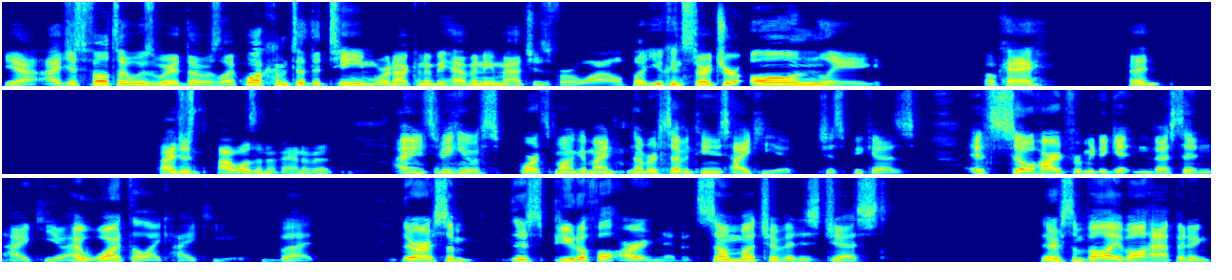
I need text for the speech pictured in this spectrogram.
Yeah, I just felt it was weird that it was like, welcome to the team. We're not going to be having any matches for a while, but you can start your own league. Okay. And I just, I wasn't a fan of it. I mean, speaking of sports manga, my number 17 is Haikyuu, just because it's so hard for me to get invested in Haikyuu. I want to like Haikyuu, but there are some, there's beautiful art in it, but so much of it is just, there's some volleyball happening.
